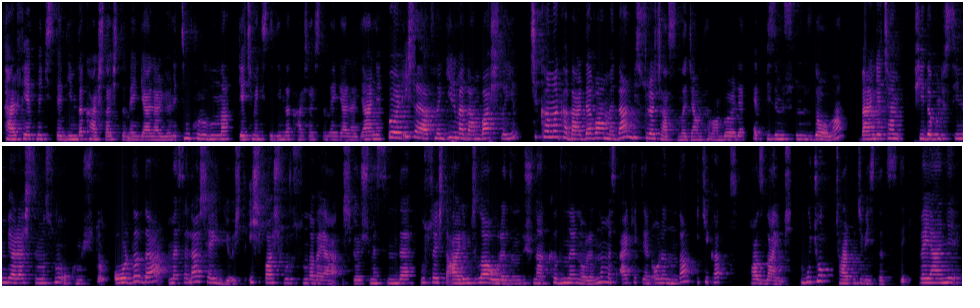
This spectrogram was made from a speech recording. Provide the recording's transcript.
terfi etmek istediğimde karşılaştığım engeller, yönetim kuruluna geçmek istediğimde karşılaştığım engeller. Yani böyle iş hayatına girmeden başlayıp çıkana kadar devam eden bir süreç aslında cam tavan. Böyle hep bizim üstümüzde olan. Ben geçen PwC'nin bir araştırmasını okumuştum. Orada da mesela şey diyor işte iş başvurusunda veya iş görüşmesinde bu süreçte ayrımcılığa uğradığını düşünen kadınların oranının mesela erkeklerin oranından iki kat fazlaymış. Bu çok çarpıcı bir istatistik ve yani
